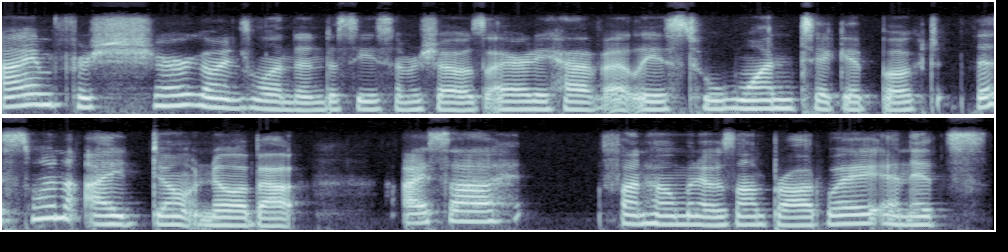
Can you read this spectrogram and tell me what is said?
I'm for sure going to London to see some shows. I already have at least one ticket booked. This one I don't know about. I saw Fun Home when it was on Broadway, and it's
